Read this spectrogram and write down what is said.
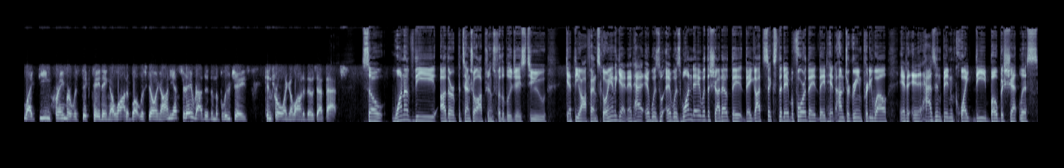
like Dean Kremer was dictating a lot of what was going on yesterday, rather than the Blue Jays controlling a lot of those at bats. So one of the other potential options for the Blue Jays to get the offense going. And again, it had it was it was one day with the shutout. They they got six the day before. They they'd hit Hunter Greene pretty well. It it hasn't been quite the Bo Bichette-less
